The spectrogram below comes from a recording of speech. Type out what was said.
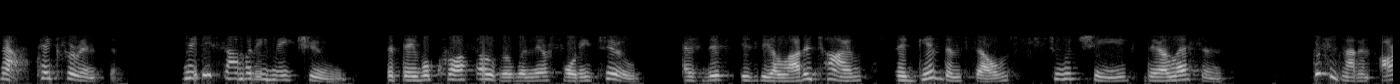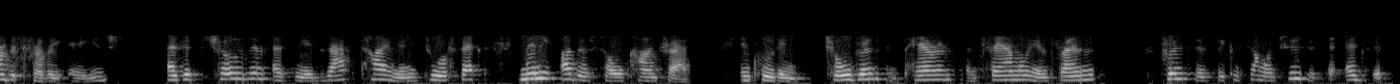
Now, take for instance, maybe somebody may choose that they will cross over when they're 42, as this is the allotted time they give themselves to achieve their lessons. This is not an arbitrary age, as it's chosen as the exact timing to affect many other soul contracts, including children and parents and family and friends. For instance, because someone chooses to exit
